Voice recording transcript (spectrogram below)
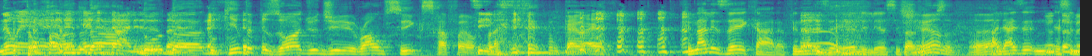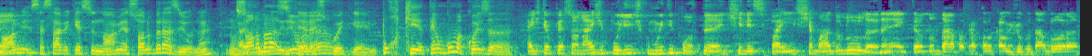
Não, é, Estamos é, falando é, é da- detalhe, é do, detalhe. da- do quinto episódio de Round Six, Rafael. Sim. É- Finalizei, cara. Finalizei. Eu e Lili assistimos. Tá vendo? É. Aliás, esse também. nome, você sabe que esse nome é só no Brasil, né? No Só no Brasil, inteiro né? é Squid Game. Por quê? Tem alguma coisa. A gente tem um personagem político muito importante nesse país chamado Lula, né? Então não dava pra colocar o jogo da Lula.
